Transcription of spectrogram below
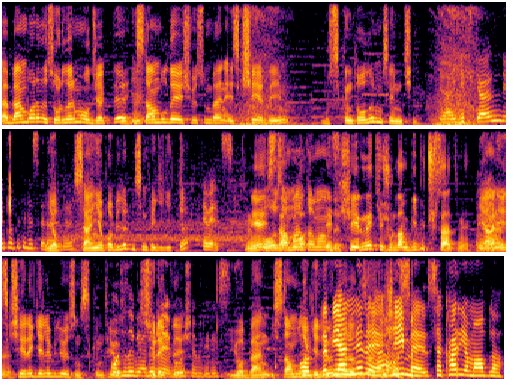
E, Ben bu arada sorularım olacaktı. İstanbul'da yaşıyorsun. Ben Eskişehir'deyim. Bu sıkıntı olur mu senin için? Yani git gel yapabiliriz herhalde. Yap, sen yapabilir misin peki git gel? Evet. Niye O İstanbul zaman tamamdır. Eskişehir ne ki şuradan bir buçuk saat mi? Yani, Eskişehir'e gelebiliyorsun. Sıkıntı yok. Ortada bir yerde Sürekli... de buluşabiliriz. Yo ben İstanbul'a Ortada geliyorum bir yer arada ne de zaten ama şey mi? Sakarya mı abla?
